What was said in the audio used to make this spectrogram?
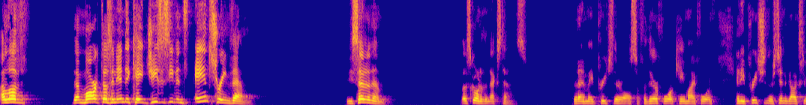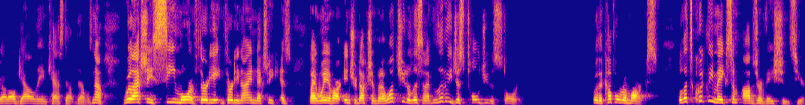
I love that Mark doesn't indicate Jesus even answering them. He said to them, Let's go to the next towns, that I may preach there also. For therefore came I forth. And he preached in their synagogues throughout all Galilee and cast out devils. Now, we'll actually see more of 38 and 39 next week as by way of our introduction, but I want you to listen. I've literally just told you the story with a couple remarks. But let's quickly make some observations here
